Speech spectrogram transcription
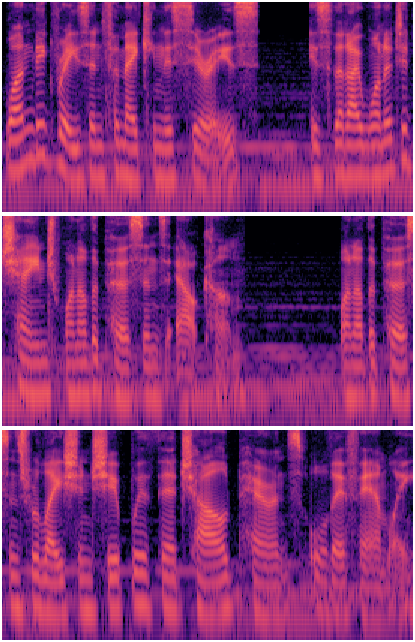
One big reason for making this series is that I wanted to change one other person's outcome, one other person's relationship with their child, parents, or their family.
